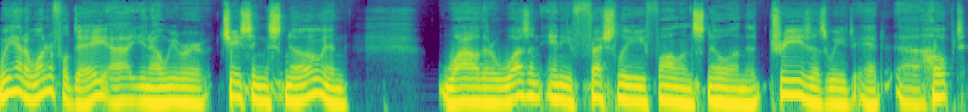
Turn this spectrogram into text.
We had a wonderful day. Uh, you know, we were chasing the snow, and while there wasn't any freshly fallen snow on the trees as we had uh, hoped,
